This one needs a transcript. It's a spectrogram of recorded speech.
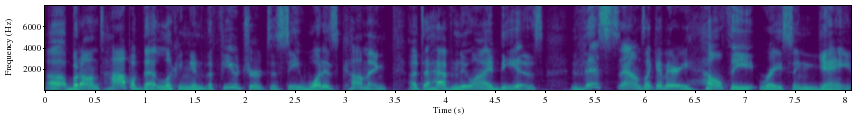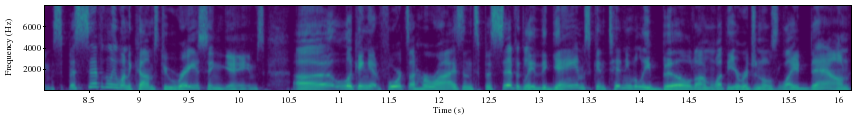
Uh, but on top of that, looking into the future to see what is coming, uh, to have new ideas. This sounds like a very healthy racing game, specifically when it comes to racing games. Uh, looking at Forza Horizon Horizon specifically, the games continually build on what the originals laid down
